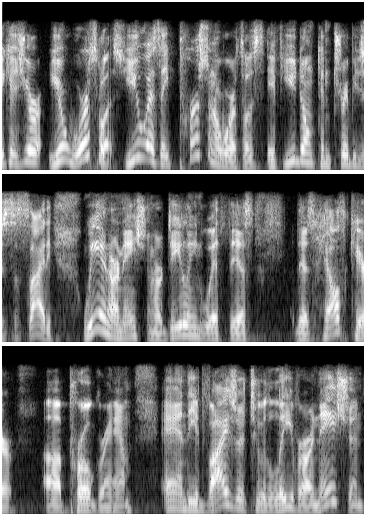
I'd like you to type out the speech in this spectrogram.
because you're you're worthless. You as a person are worthless if you don't contribute to society. We in our nation are dealing with this this healthcare uh, program, and the advisor to leave our nation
